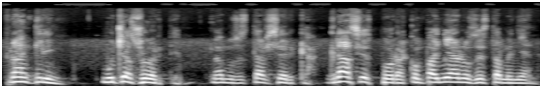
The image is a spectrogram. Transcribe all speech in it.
Franklin, mucha suerte, vamos a estar cerca. Gracias por acompañarnos esta mañana.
